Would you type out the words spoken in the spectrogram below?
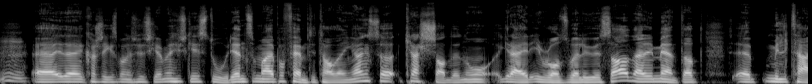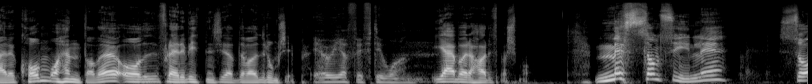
Mm. Uh, det er kanskje ikke så mange som husker det, men husker historien som er på 50-tallet en gang. Så krasja det noe greier i Roswell i USA, der de mente at uh, militæret kom og henta det, og flere vitner sier at det var et romskip. Area 51. Jeg bare har et spørsmål. Mest sannsynlig så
